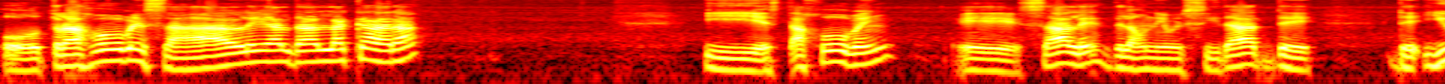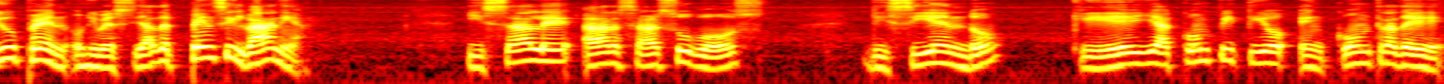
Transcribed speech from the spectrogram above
otra joven sale al dar la cara y esta joven eh, sale de la Universidad de, de UPenn, Universidad de Pensilvania, y sale a alzar su voz diciendo que ella compitió en contra de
